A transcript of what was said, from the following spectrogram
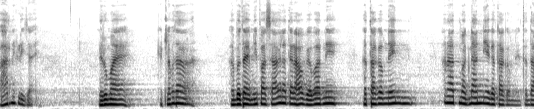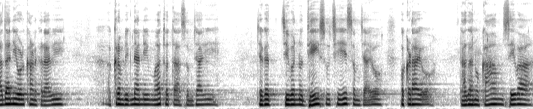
બહાર નીકળી જાય. નિરૂમાએ કેટલા બધા બધા એમની પાસે આવેલા ત્યારે આવા વ્યવહારની ગતાગમ નહીં, અને આત્મજ્ઞાનની ગતાગમ નહીં. તો દાદાની ઓળખાણ કરાવી, અક્રમ વિજ્ઞાનની મહત્વતા સમજાવી, જગત જીવનનો ધ્યેય શું છે એ સમજાયો, પકડાયો. દાદાનું કામ, સેવા,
